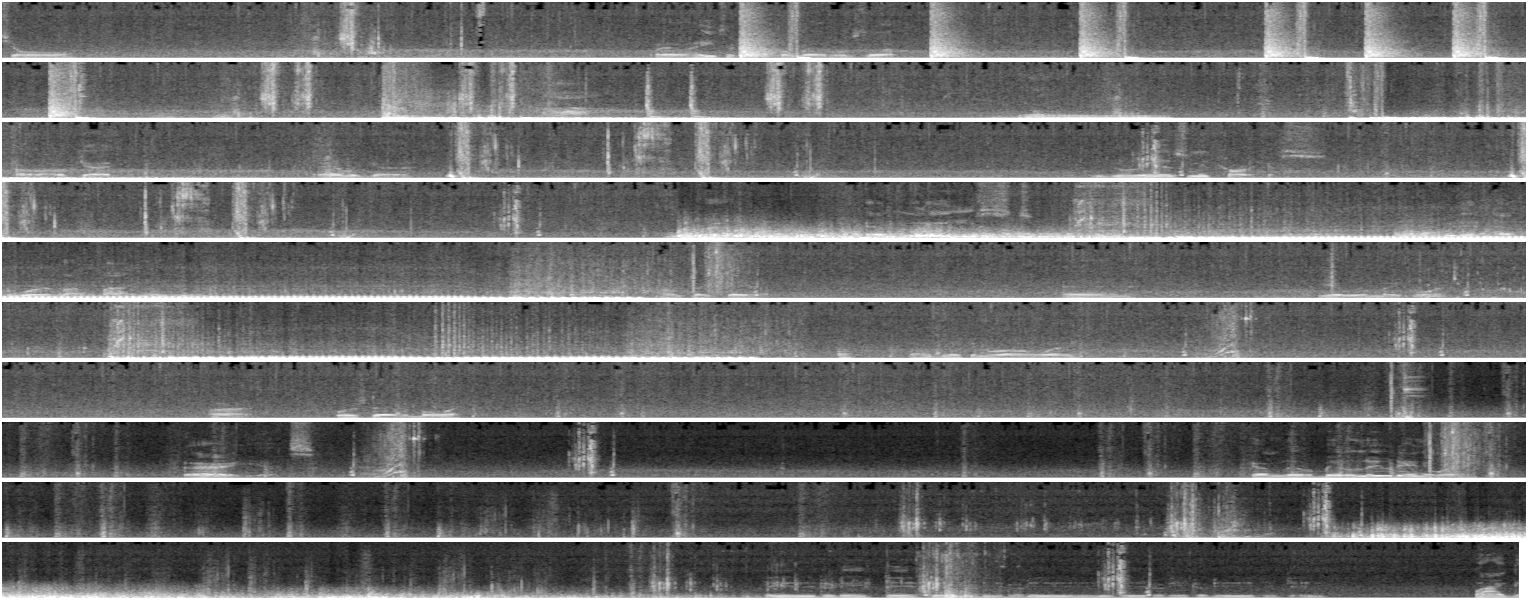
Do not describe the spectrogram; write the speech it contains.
official. Well, he's a couple levels up. Ah. Oh, okay. There we go. carcass. boy. There he is. Got a little bit of loot anyway.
